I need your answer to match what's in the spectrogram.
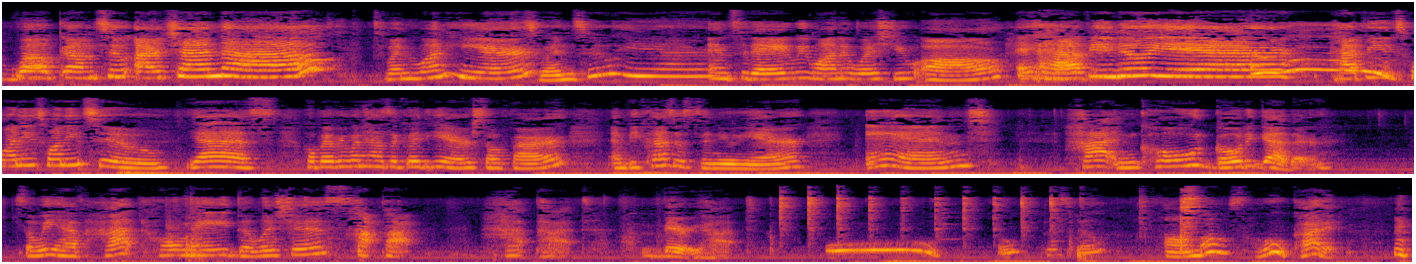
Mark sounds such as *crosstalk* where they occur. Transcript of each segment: Welcome to our channel. Twin One here. Twin Two here. And today we want to wish you all a happy new year. Happy 2022. Yes. Hope everyone has a good year so far. And because it's the new year and hot and cold go together. So we have hot, homemade, delicious Hot pot. hot pot. Very hot. Ooh. Oh, let's go. Almost. Ooh, caught it. *laughs* All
